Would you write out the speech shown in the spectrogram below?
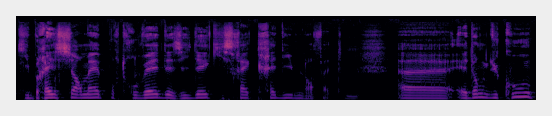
qui brainstormaient pour trouver des idées qui seraient crédibles, en fait. Mm. Et donc, du coup,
